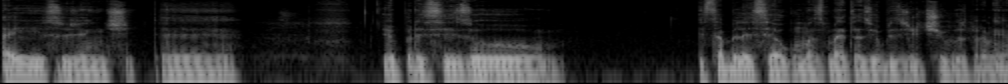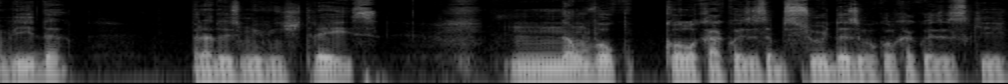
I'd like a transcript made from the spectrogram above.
é isso, gente. É... Eu preciso estabelecer algumas metas e objetivos para minha vida para 2023. Não vou colocar coisas absurdas, eu vou colocar coisas que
